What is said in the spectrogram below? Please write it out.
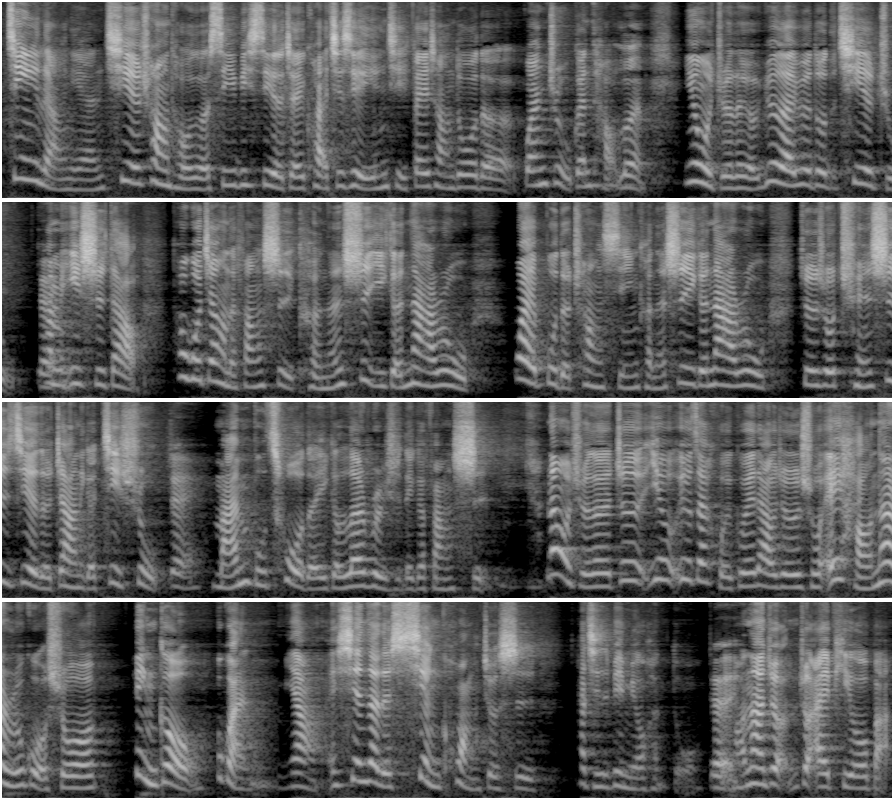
近一两年企业创投的 CVC 的这一块，其实也引起非常多的关注跟讨论，因为我觉得有越来越多的企业主他们意识到。透过这样的方式，可能是一个纳入外部的创新，可能是一个纳入，就是说全世界的这样的一个技术，对，蛮不错的一个 leverage 的一个方式。那我觉得就是又又再回归到，就是说，哎，好，那如果说并购不管怎么样，哎，现在的现况就是它其实并没有很多，对，好，那就就 IPO 吧。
